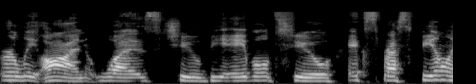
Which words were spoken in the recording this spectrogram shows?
early on was to be able to express feelings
